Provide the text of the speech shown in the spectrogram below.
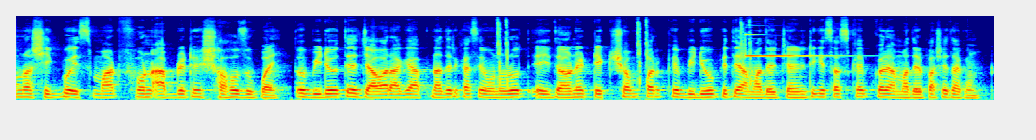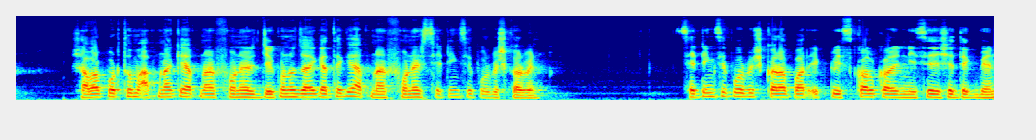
আমরা শিখব স্মার্টফোন আপডেটের সহজ উপায়। তো ভিডিওতে যাওয়ার আগে আপনাদের কাছে অনুরোধ, এই ধরনের টেক সম্পর্কে ভিডিও পেতে আমাদের চ্যানেলটিকে সাবস্ক্রাইব করে আমাদের পাশে থাকুন। সবার প্রথম আপনাকে আপনার ফোনের যে কোনো জায়গা থেকে আপনার ফোনের সেটিংসে প্রবেশ করবেন। সেটিংসে প্রবেশ করার পর একটু স্ক্রল করে নিচে এসে দেখবেন,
